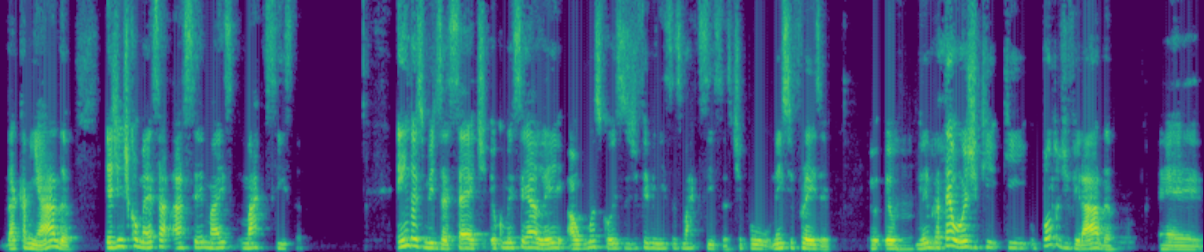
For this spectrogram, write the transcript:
da caminhada, e a gente começa a ser mais marxista. Em 2017, eu comecei a ler algumas coisas de feministas marxistas, tipo Nancy Fraser. Eu, eu Uhum. lembro até hoje que, que o ponto de virada é,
